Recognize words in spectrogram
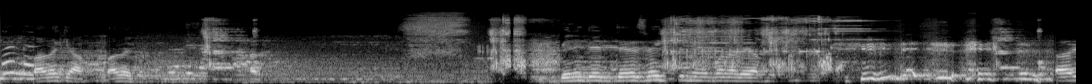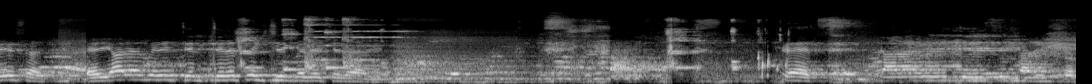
la la. Balık yap balık. Bak. Beni de delirtmek için beni bana da yapıyorsun. Arkadaşlar, e, yarın beni delirtmek için beni şeyler arıyor. Evet. Beni delirtmek arkadaşlar.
